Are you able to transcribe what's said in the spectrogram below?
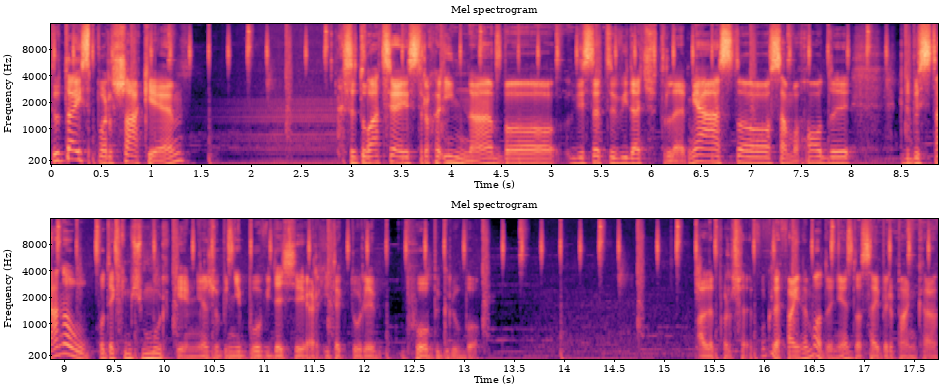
tutaj z Porszakiem Sytuacja jest trochę inna, bo niestety widać w tle miasto, samochody. Gdyby stanął pod jakimś murkiem, nie, żeby nie było widać tej architektury, byłoby grubo. Ale proszę, w ogóle fajne mody, nie? Do Cyberpunka.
